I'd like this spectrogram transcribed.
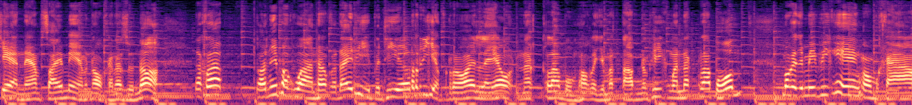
แจ้แนมไซส์แม่มันออกกันนะสุดเนาะนะครับ ตอนนี้ผักหวานเขาก็ได้ที่เป็นที่เรียบร้อยแล้วนะครับผมเขาก็จะมาตำน้ำพริกมันนะครับผมมันก็จะมีพริกแห้งหอมขาว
